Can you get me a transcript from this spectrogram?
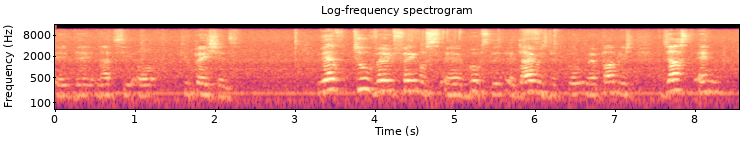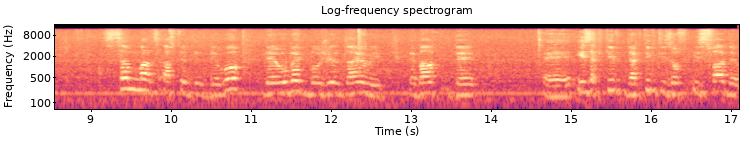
the Nazi occupations. We have two very famous uh, books, uh, diaries that were published just in some months after the, the war, the Robert Borgel diary about the uh, his activ the activities of his father,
